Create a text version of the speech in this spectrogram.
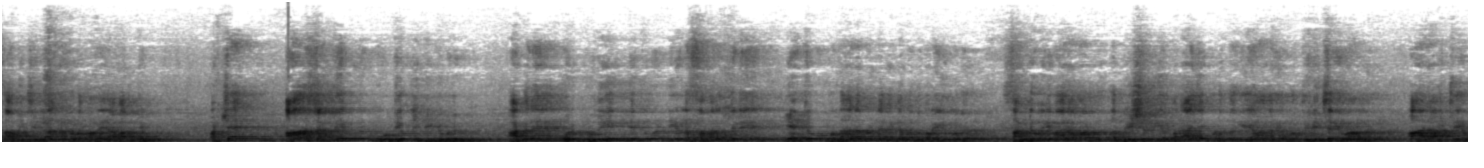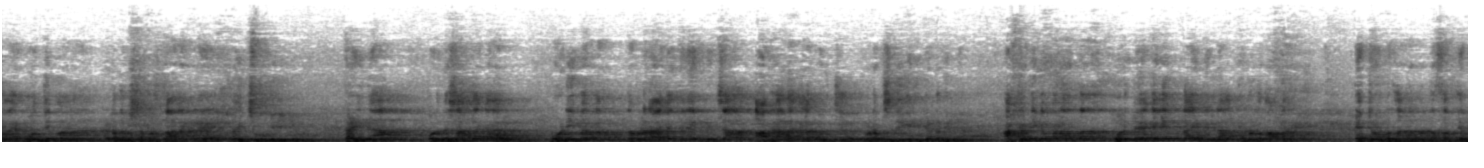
സാധിച്ചില്ല എന്നുള്ളതാണ് യാഥാർത്ഥ്യം. പക്ഷേ ആ ശക്തിയെ മുഴുവൻ കൂട്ടിയോജിപ്പിക്കുന്നതിനും അങ്ങനെ ഒരു പുതിയ ഇന്ത്യയ്ക്ക് വേണ്ടിയുള്ള സമരത്തിലെ ഏറ്റവും പ്രധാനപ്പെട്ട ഘട്ടമെന്ന് പറയുന്നത് സംഘപരിവാരം നടത്തുന്ന ഭീഷണിയെ പരാജയപ്പെടുത്തുകയാണ് എന്ന തിരിച്ചറിവാണ് ആ രാഷ്ട്രീയമായ ബോധ്യമാണ് ഇടതുപക്ഷ പ്രസ്ഥാനങ്ങളെ നയിച്ചുകൊണ്ടിരിക്കുന്നത്. കഴിഞ്ഞ ഒരു ദശാബ്ദക്കാലം മോഡി ഭരണം നമ്മുടെ രാജ്യത്തിന് ഏൽപ്പിച്ച ആഘാതങ്ങളെ കുറിച്ച് ഇവിടെ വിശദീകരിക്കേണ്ടതില്ല. ആക്രമിക്കപ്പെടാത്ത ഒരു മേഖലയും ഉണ്ടായിട്ടില്ല എന്നുള്ളതാണ് ഏറ്റവും പ്രധാനപ്പെട്ട സത്യം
